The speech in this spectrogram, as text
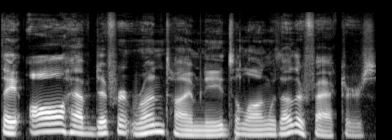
They all have different runtime needs along with other factors.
